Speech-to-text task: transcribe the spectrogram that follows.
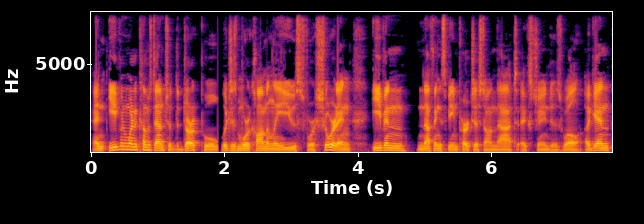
And even when it comes down to the dark pool, which is more commonly used for shorting, even nothing's being purchased on that exchange as well. Again,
